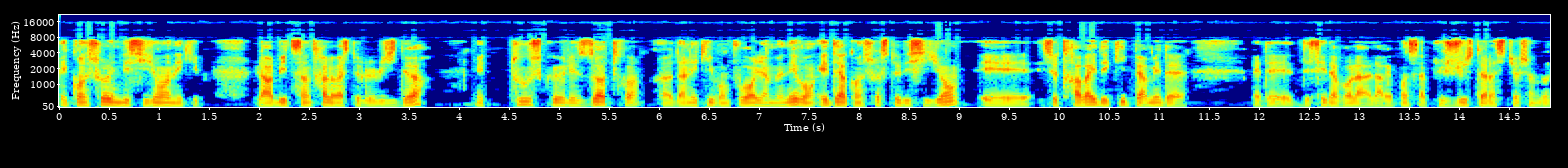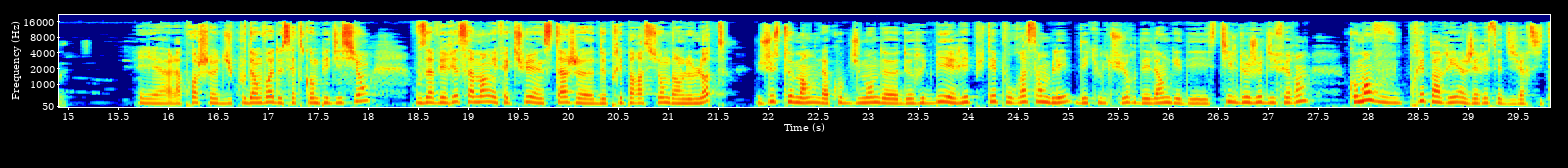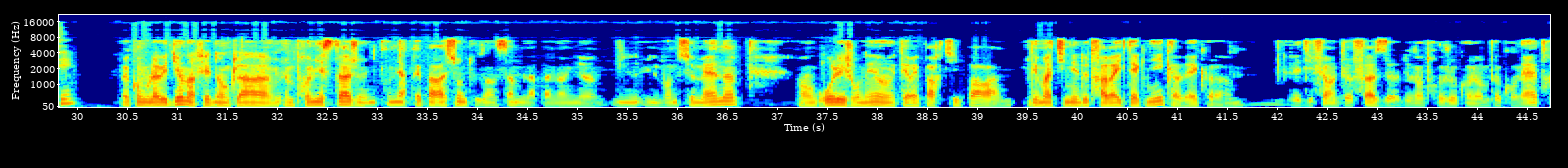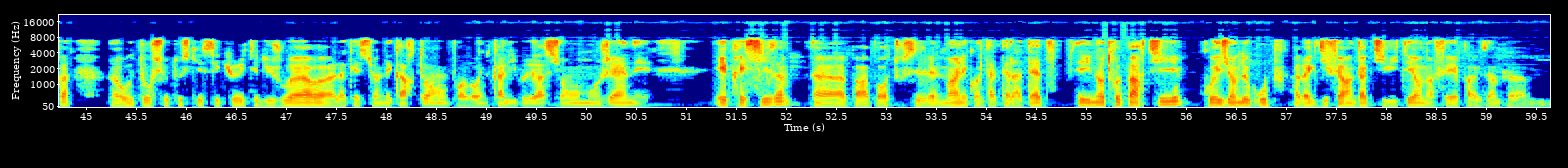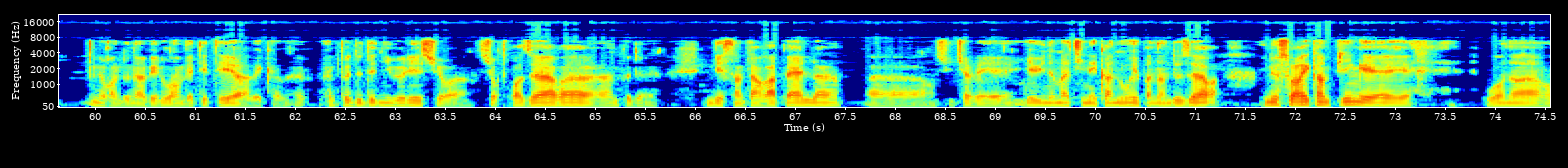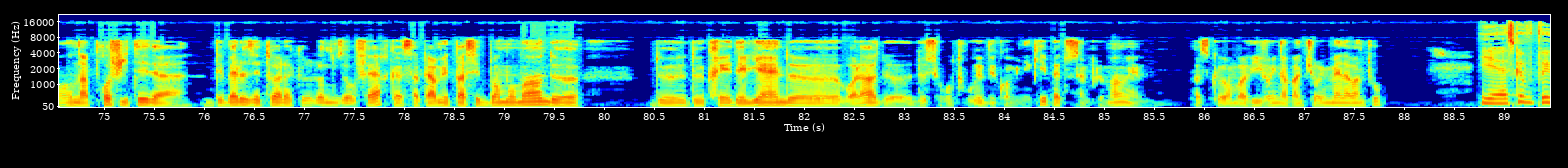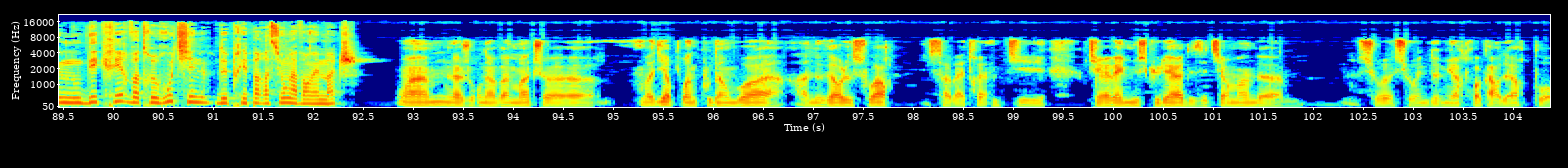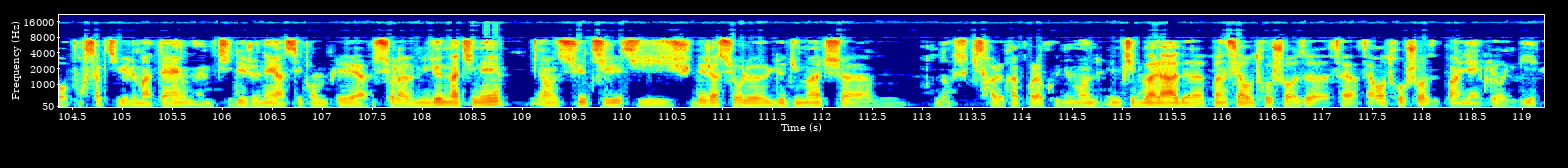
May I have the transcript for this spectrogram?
et construire une décision en équipe. L'arbitre central reste le leader, tout ce que les autres euh, dans l'équipe vont pouvoir y amener vont aider à construire cette décision et, ce travail d'équipe permet de, ben, d'essayer d'avoir la, la, réponse la plus juste à la situation donnée. Et à l'approche du coup d'envoi de cette compétition, vous avez récemment effectué un stage de préparation dans le Lot. Justement, la Coupe du Monde de rugby est réputée pour rassembler des cultures, des langues et des styles de jeu différents. Comment vous vous préparez à gérer cette diversité? Bah, comme vous l'avez dit, on a fait donc là un premier stage, une première préparation tous ensemble là, pendant une, une, bonne semaine. En gros, les journées ont été réparties par euh, des matinées de travail technique avec euh, les différentes phases de, notre jeu que l'on peut connaître, un retour sur tout ce qui est sécurité du joueur, euh, la question des cartons pour avoir une calibration homogène et, et précise euh, par rapport à tous ces événements, les contacts à la tête. Et une autre partie, cohésion de groupe avec différentes activités. On a fait par exemple une randonnée à vélo en VTT avec un, peu de dénivelé sur sur trois heures, un peu de descente en rappel. Euh, ensuite, il y avait il y a eu une matinée canoë pendant deux heures, une soirée camping et, où on a on a profité de, des belles étoiles que l'on nous a offert. Que ça permet de passer de bons moments, de de, de créer des liens, de voilà, de, de se retrouver comme une équipe, tout simplement, parce qu'on va vivre une aventure humaine avant tout. Et est-ce que vous pouvez nous décrire votre routine de préparation avant un match? Ouais, la journée avant un match, euh, on va dire pour un coup d'envoi à 9h le soir, ça va être un petit petit réveil musculaire et des étirements de sur, sur une demi-heure, trois quarts d'heure pour, pour s'activer le matin, un petit déjeuner assez complet euh, sur le milieu de matinée, Ensuite, si, si, je suis déjà sur le lieu du match, euh, donc ce qui sera le cas pour la Coupe du Monde, une petite balade, penser à autre chose, faire, faire autre chose, pas en lien avec le rugby.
